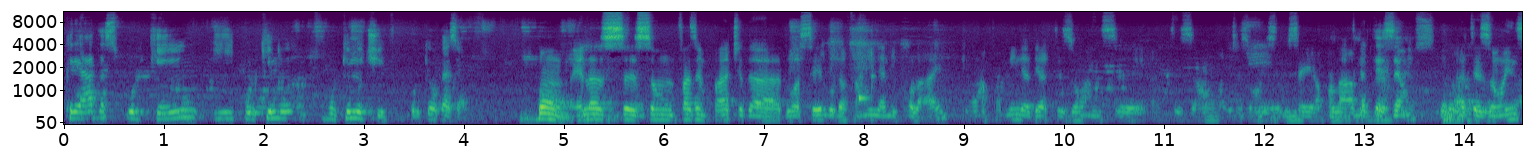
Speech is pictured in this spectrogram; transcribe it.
criadas por quem e por que, por que motivo, por que ocasião? Bom, elas eh, são, fazem parte da, do acervo da família Nicolai, que é uma família de artesãos, eh, artesão, artesãos, não sei a palavra. Artesãos. Artesãos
